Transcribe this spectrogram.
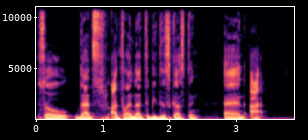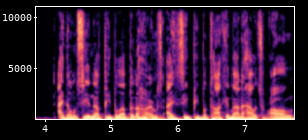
So that's I find that to be disgusting, and I I don't see enough people up in arms. I see people talking about how it's wrong.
